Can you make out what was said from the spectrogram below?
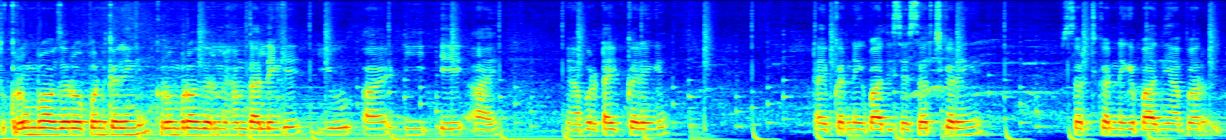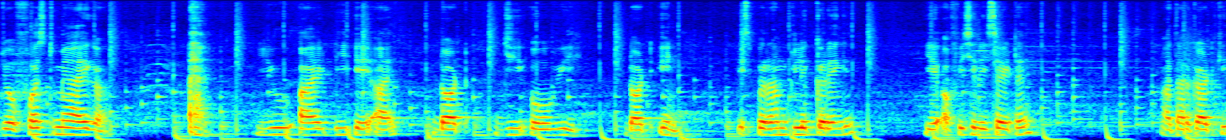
तो क्रोम ब्राउज़र ओपन करेंगे। क्रोम ब्राउज़र में हम डालेंगे यू आई डी ए आई यहाँ पर टाइप करेंगे। टाइप करने के बाद इसे सर्च करेंगे। सर्च करने के बाद यहाँ पर जो फ़र्स्ट में आएगा U I D A I dot G O V dot in इस पर हम क्लिक करेंगे। ये ऑफिशियली साइट है, आधार कार्ड की।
